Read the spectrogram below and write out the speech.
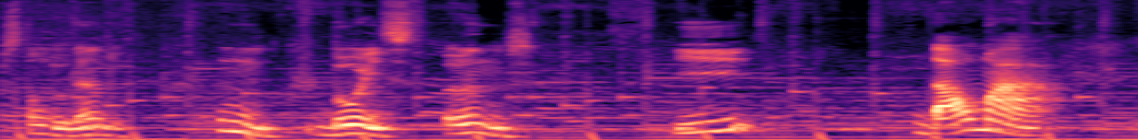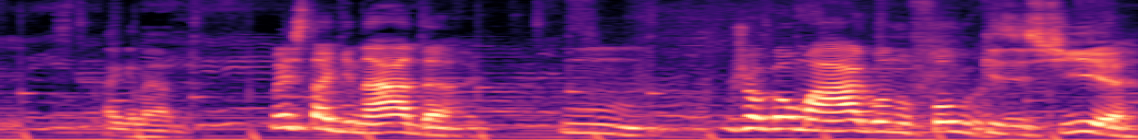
estão durando um, dois anos e dá uma estagnada. Uma estagnada, hum, jogou uma água no fogo que existia.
